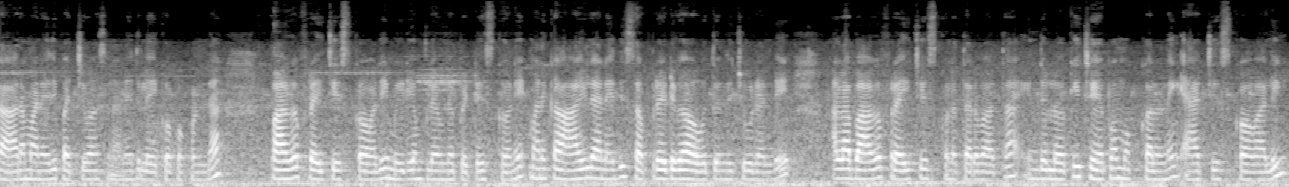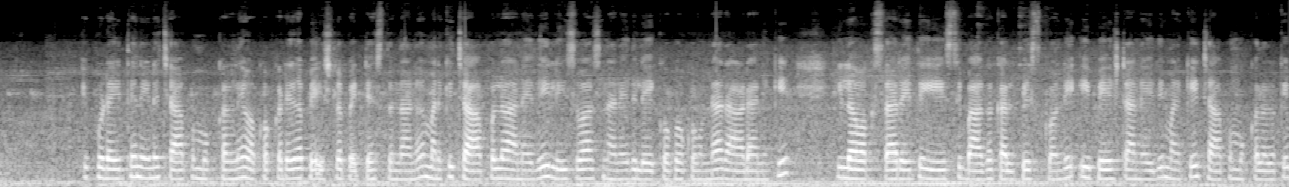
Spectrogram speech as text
కారం అనేది పచ్చివాసన అనేది లేకోకుండా బాగా ఫ్రై చేసుకోవాలి. మీడియం ఫ్లేమ్లో పెట్టేసుకొని మనకి ఆయిల్ అనేది సపరేట్గా అవుతుంది చూడండి. అలా బాగా ఫ్రై చేసుకున్న తర్వాత ఇందులోకి చేప ముక్కలని యాడ్ చేసుకోవాలి. ఇప్పుడైతే నేను చేప ముక్కల్ని ఒక్కొక్కటిగా పేస్ట్లో పెట్టేస్తున్నాను. మనకి చేపలు అనేది లీసువాసన అనేది లేకపోకుండా రావడానికి ఇలా ఒకసారి అయితే వేసి బాగా కలిపేసుకోండి. ఈ పేస్ట్ అనేది మనకి చేప ముక్కలకి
